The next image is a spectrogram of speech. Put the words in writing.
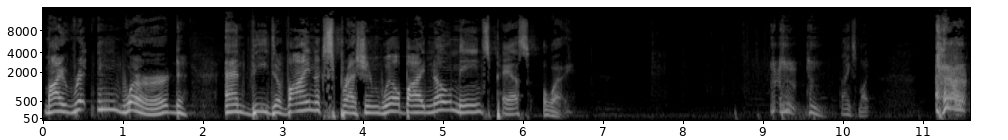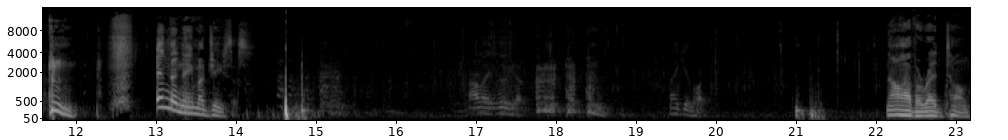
my written word, and the divine expression will by no means pass away. Thanks, Mike. In the name of Jesus. Hallelujah. Thank you, Lord. Now I have a red tongue.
